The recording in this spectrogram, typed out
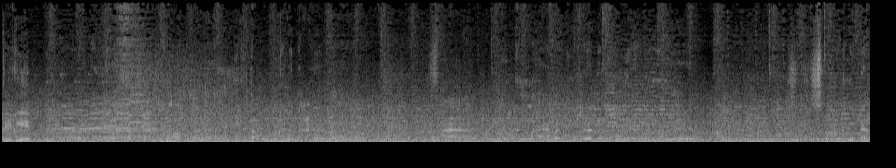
cái game mình nói là bây giờ là không còn gọi là tiết tấu như hồi nãy là phá mở cửa hai bên ra đợi bây giờ. Cứ sau cửa nào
